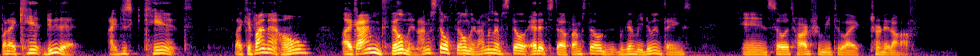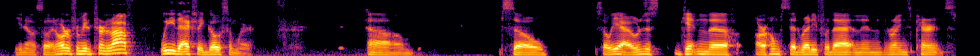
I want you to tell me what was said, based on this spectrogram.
But I can't do that. I just can't. Like if I'm at home, like I'm filming, I'm still filming. I'm gonna still edit stuff. I'm still gonna be doing things, and so it's hard for me to like turn it off. You know, so in order for me to turn it off, we need to actually go somewhere. Um. So, so yeah, we're just getting the our homestead ready for that, and then Ryan's parents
